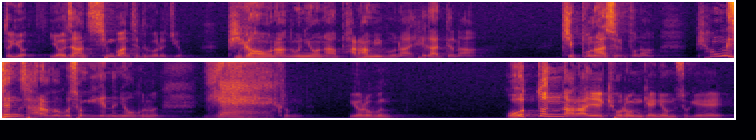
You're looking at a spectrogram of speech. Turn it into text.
또 여, 여자 신부한테도 그러죠. 비가 오나 눈이 오나 바람이 부나 해가 뜨나 기쁘나 슬프나 평생 사랑하고 섬기겠느냐 그러면 예 그럽니다. 여러분 어떤 나라의 결혼 개념 속에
